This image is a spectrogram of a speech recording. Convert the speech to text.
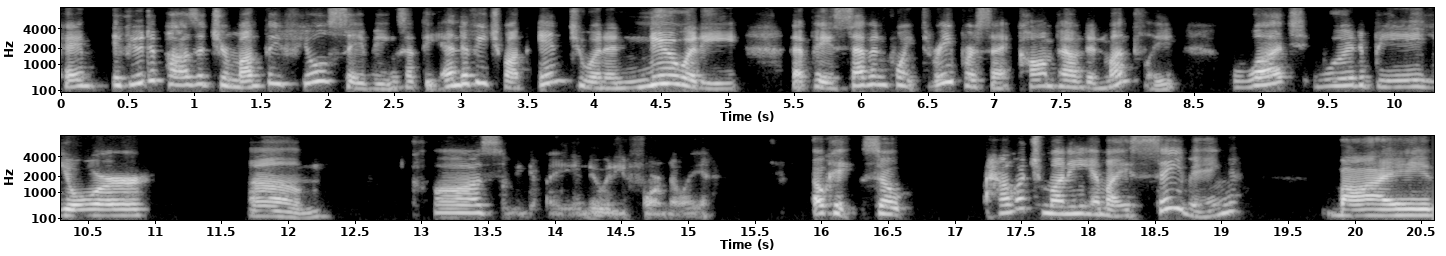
Okay, if you deposit your monthly fuel savings at the end of each month into an annuity that pays 7.3% compounded monthly, what would be your um, cost? Let me get my annuity formula. Okay, so how much money am I saving by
